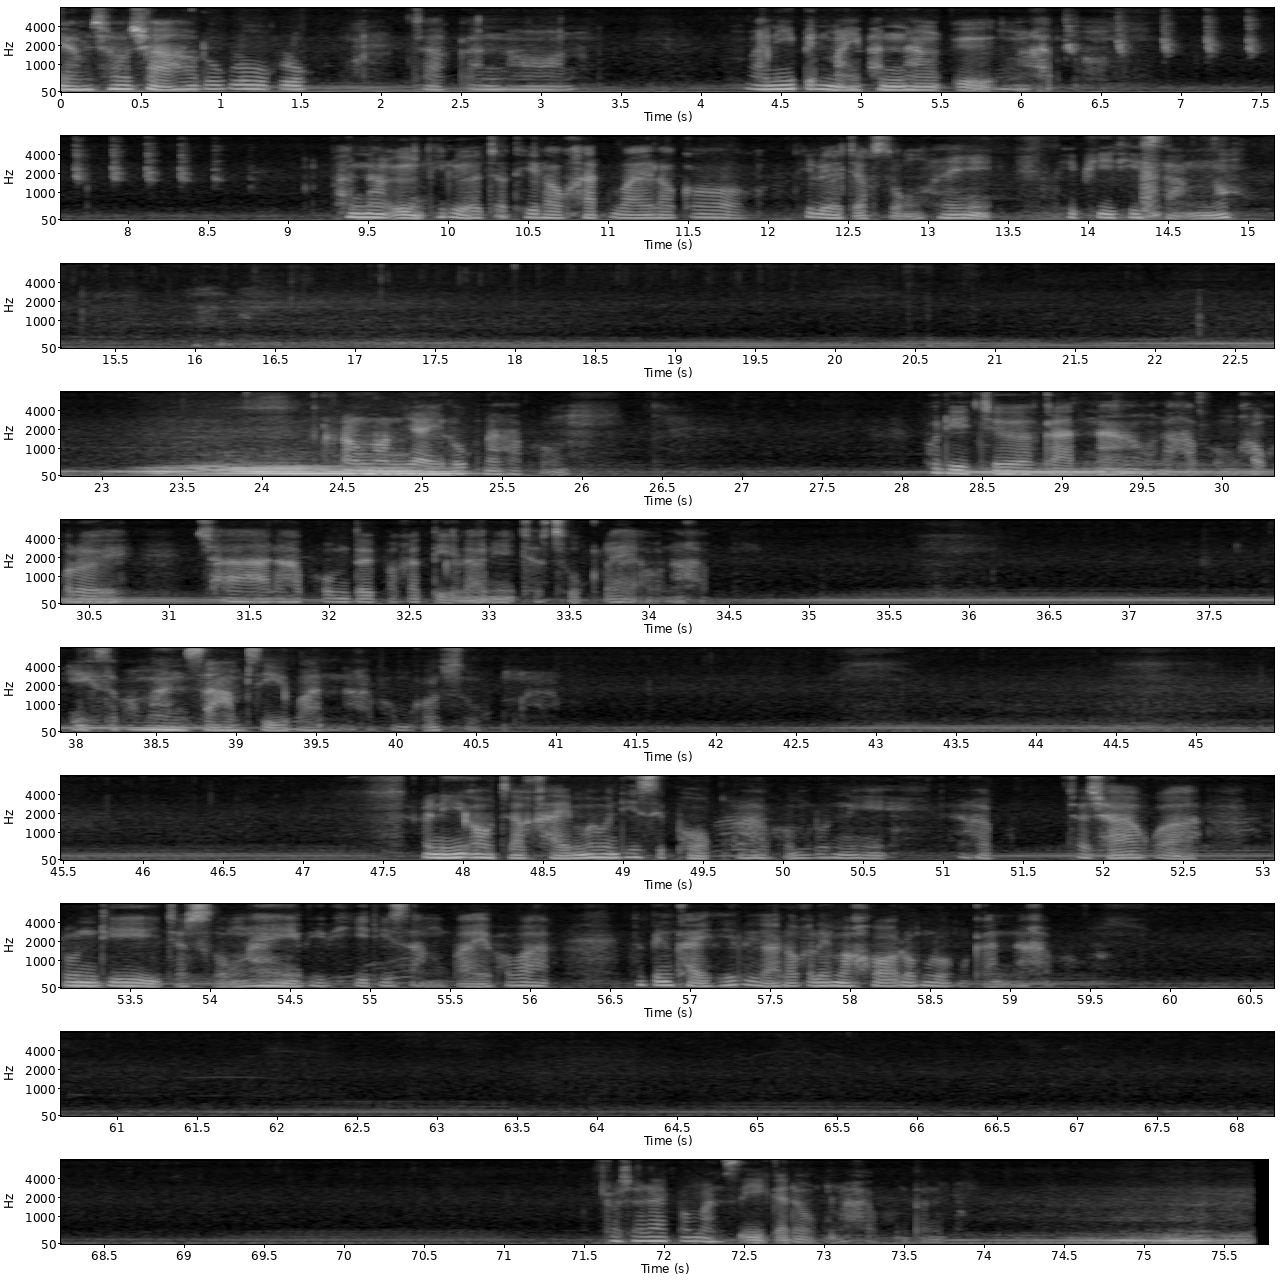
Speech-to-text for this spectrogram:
ยามเช้าเช้าลูกลูกๆลุกจากการนอน อันนี้เป็นไหมพันนางอึ่งนะครับ พันนางอึ่งที่เหลือจากที่เราคัดไว้แล้วก็ที่เหลือจากส่งให้พี่ๆที่สั่งเนาะกำลังนอนใหญ่ลุกนะครับผม อดีเจออากาศหนาวนะครับ ผมเขาก็เลยชานะครับ ผมโดยปกติแล้วนี่จะสุกแล้วนะครับ อีกสักประมาณ 3-4 วันนะครับ ผมก็สุกอันนี้ออกจากไข่เมื่อวันที่ 16 นะครับ ผมรุ่นนี้นะครับจะช้ากว่ารุ่นที่จะส่งให้พี่ๆที่สั่งไป เพราะว่า มันเป็นไข่ที่เหลือ เราก็เลยมาคอรวมๆกันนะครับก็จะได้ประมาณสี่กระดกนะครับตอนนี้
